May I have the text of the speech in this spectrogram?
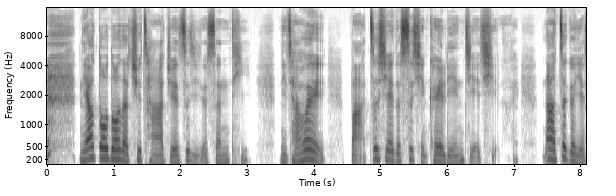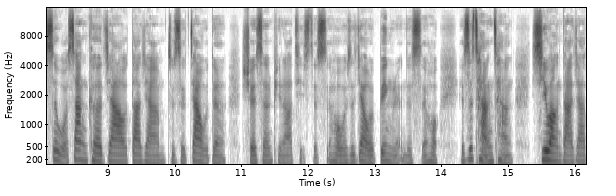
你要多多的去察觉自己的身体。你才会把这些的事情可以连接起来。那这个也是我上课教大家，就是教我的学生 Pilates 的时候，或是教我病人的时候，也是常常希望大家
